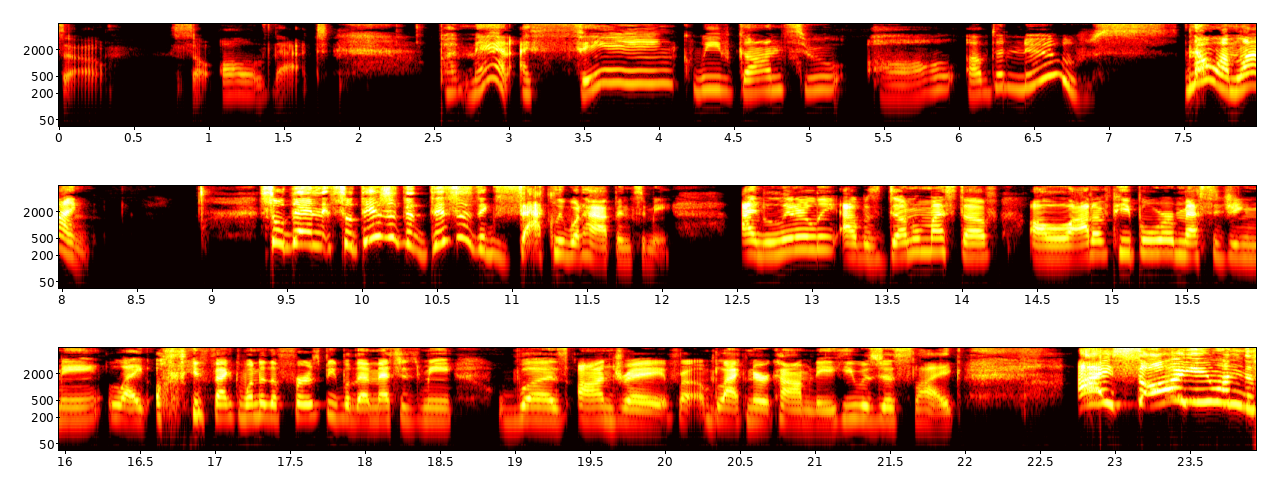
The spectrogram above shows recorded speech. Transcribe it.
so so all of that. But man, I think we've gone through all of the news. No, I'm lying. So then, so this is the, this is exactly what happened to me. I literally, I was done with my stuff. A lot of people were messaging me. Like, in fact, one of the first people that messaged me was Andre from Black Nerd Comedy. He was just like, I saw you on the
